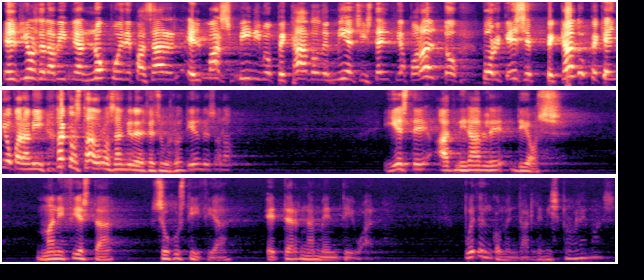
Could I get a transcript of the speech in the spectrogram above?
El Dios de la Biblia no puede pasar el más mínimo pecado de mi existencia por alto, porque ese pecado pequeño para mí ha costado la sangre de Jesús. ¿Lo entiendes o no? Y este admirable Dios manifiesta su justicia eternamente igual. ¿Puedo encomendarle mis problemas?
